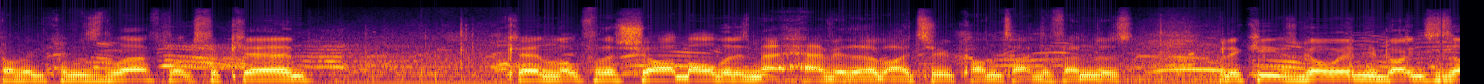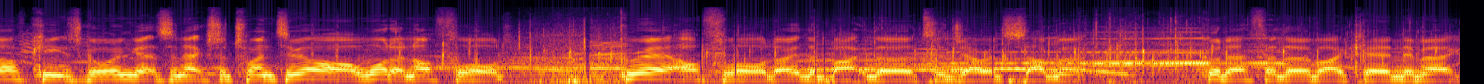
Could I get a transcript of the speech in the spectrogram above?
Robin comes left, looks for Kane. Kane look for the short ball, but he's met heavy there by two contact defenders. But he keeps going, he bounces off, keeps going, gets an extra 20. Oh, what an offload. Great offload out the back there to Jared Sammut. Good effort there by Kane Dimech.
